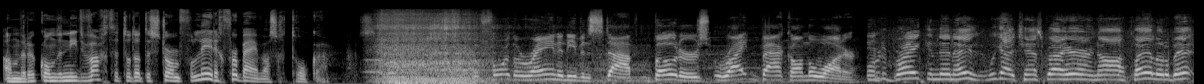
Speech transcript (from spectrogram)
Anderen konden niet wachten totdat de storm volledig voorbij was getrokken. Before the rain had even stopped, boaters right back on the water. To break and then hey, we got a chance to go out here and uh, play a little bit.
